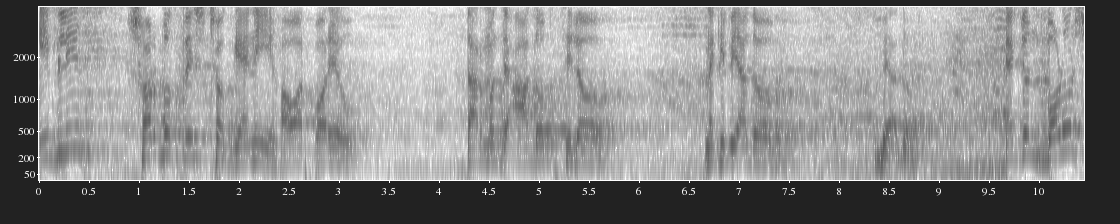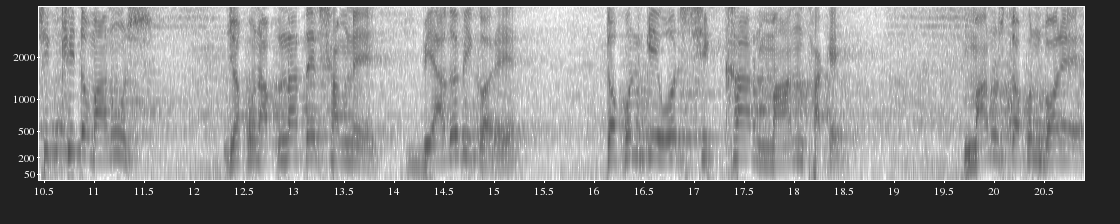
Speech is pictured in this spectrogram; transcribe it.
ইবলিস সর্বশ্রেষ্ঠ জ্ঞানী হওয়ার পরেও তার মধ্যে আদব ছিল নাকি বেয়াদব? বেয়াদব। একজন বড় শিক্ষিত মানুষ যখন আপনাদের সামনে বেয়াদবি করে, তখন কি ওর শিক্ষার মান থাকে? মানুষ তখন বলে,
